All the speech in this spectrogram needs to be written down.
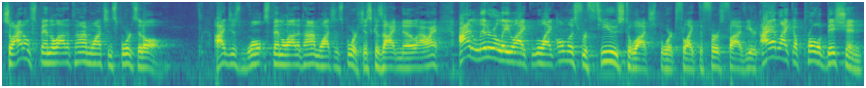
so I don't spend a lot of time watching sports at all. I just won't spend a lot of time watching sports just because I know how I. I literally like like almost refuse to watch sports for like the first five years. I had like a prohibition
